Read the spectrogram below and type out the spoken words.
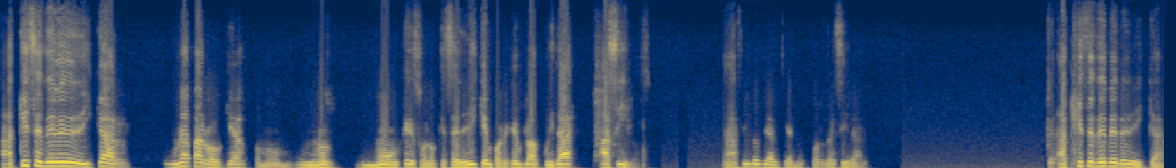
¿A qué se debe dedicar una parroquia, como unos monjes o lo que se dediquen, por ejemplo, a cuidar asilos? Asilos de ancianos, por decir algo. ¿A qué se debe dedicar?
